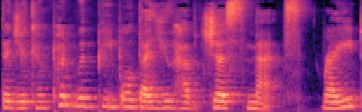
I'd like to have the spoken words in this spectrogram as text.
that you can put with people that you have just met, right?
